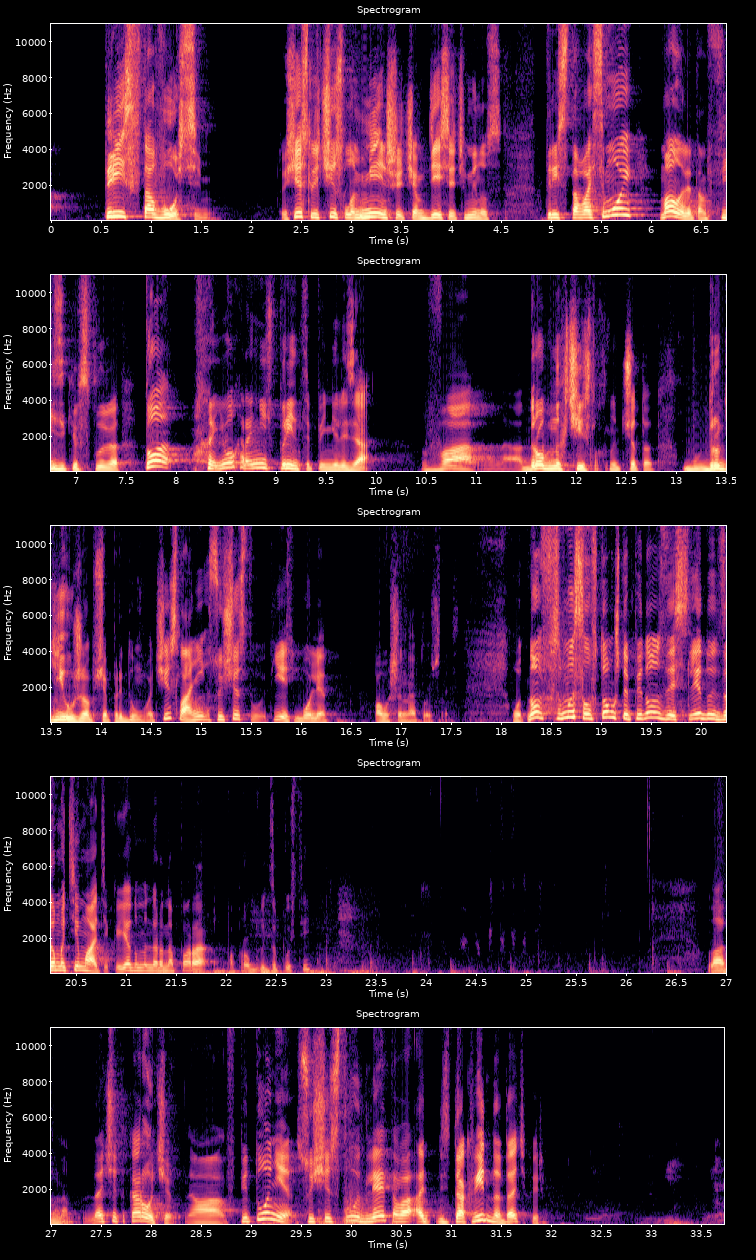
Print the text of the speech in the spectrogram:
308. То есть если число меньше, чем 10 в минус 308, мало ли там в физике всплывет, то его хранить в принципе нельзя в а, дробных числах, ну что-то другие уже вообще придумывать числа, они существуют, есть более повышенная точность. Вот. Но смысл в том, что Python здесь следует за математикой. Я думаю, наверное, пора попробовать запустить. Ладно, значит, короче, а, в питоне существует для этого... Так видно, да, теперь?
